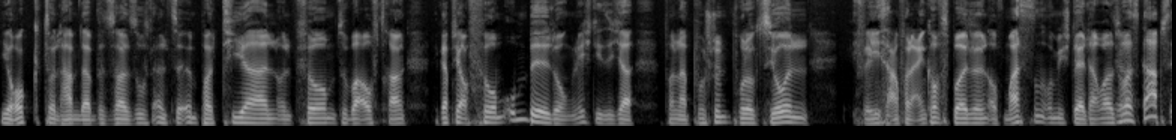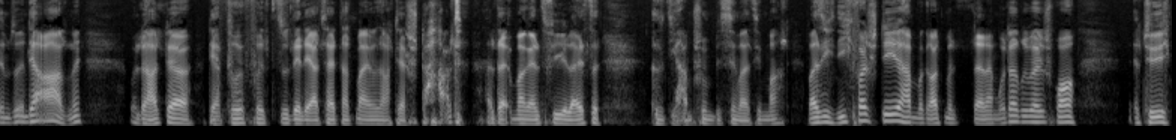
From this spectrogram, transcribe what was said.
geruckt und haben da versucht, alles zu importieren und Firmen zu beauftragen. Es gab ja auch Firmenumbildung, nicht, die sich ja von einer bestimmten Produktion, ich will nicht sagen von Einkaufsbeuteln auf Masken umgestellt haben, aber sowas gab es eben so in der Art. Ne? Und da hat der, der für, für zu der Lehrzeit hat man gesagt, der Staat hat da immer ganz viel geleistet. Also die haben schon ein bisschen was gemacht. Was ich nicht verstehe, haben wir gerade mit deiner Mutter drüber gesprochen. Natürlich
